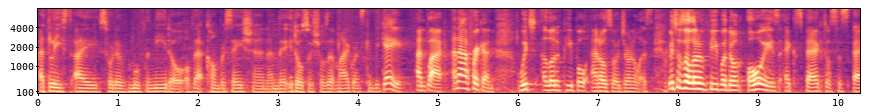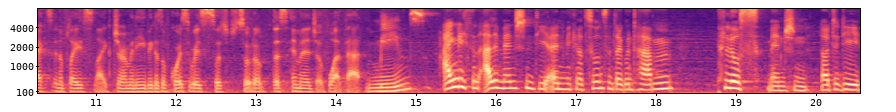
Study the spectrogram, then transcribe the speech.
at least I sort of move the needle of that conversation. And it also shows that migrants can be gay and black and African, which a lot of people, and also a journalist, which is a lot of people don't always expect or suspect in a place like Germany, because of course there is such sort of this image of what that means. Eigentlich sind alle Menschen, die einen Migrationshintergrund haben, plus Menschen. Leute, die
